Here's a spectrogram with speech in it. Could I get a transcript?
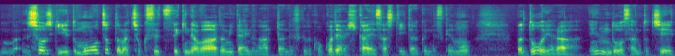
まあ、正直言うともうちょっとま直接的なワードみたいのがあったんですけどここでは控えさせていただくんですけども、まあ、どうやら遠藤さんと千恵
